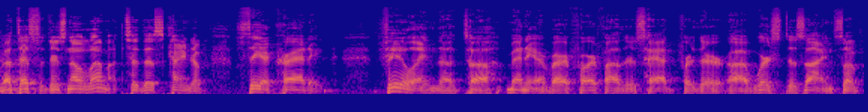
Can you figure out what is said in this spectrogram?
but this, there's no limit to this kind of theocratic feeling that uh, many of our forefathers had for their uh, worst designs of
